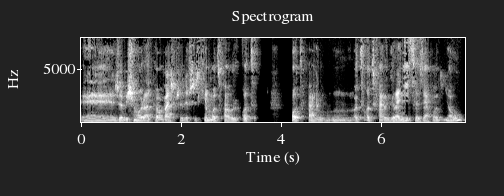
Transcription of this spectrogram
e, żeby się uratować. Przede wszystkim otwarł, od, odparł, od, otwarł granicę zachodnią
